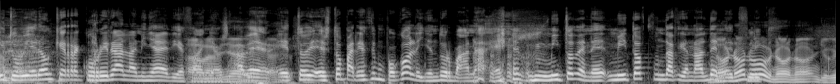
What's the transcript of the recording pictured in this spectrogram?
Y tuvieron que recurrir a la niña de 10 A la años. A de 10 ver, esto, esto parece un poco leyenda urbana, ¿eh? mito, de mito fundacional de No, no, Netflix. no, no, no. Yo,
